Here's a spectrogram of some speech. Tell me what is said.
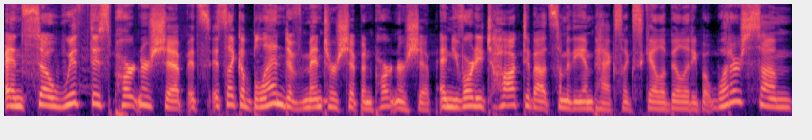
And so with this partnership, it's it's like a blend of mentorship and partnership. And you've already talked about some of the impacts like scalability, but what are some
